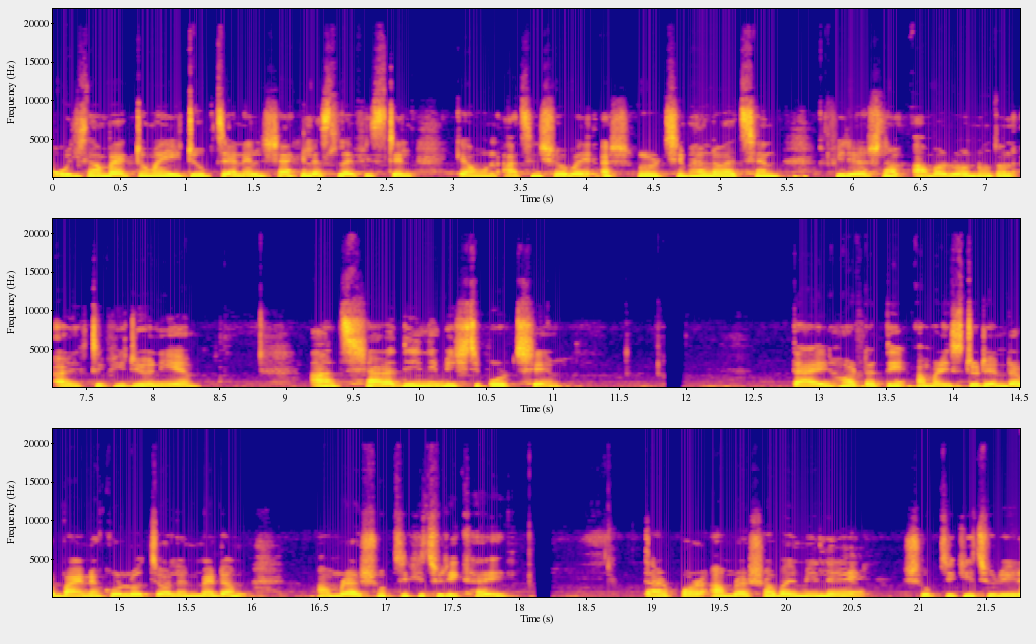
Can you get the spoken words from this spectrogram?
Welcome back to my YouTube channel Shakila's lifestyle কেমন আছেন সবাই? আশা করছি ভালো আছেন। ফিরে আসলাম আবারও নতুন আরেকটি ভিডিও নিয়ে। আজ সারাদিনই বৃষ্টি পড়ছে। তাই হঠাৎই আমার স্টুডেন্টরা বায়না করল, চলেন ম্যাডাম আমরা সবজি খিচুড়ি খাই। তারপর আমরা সবাই মিলে সবজি খিচুড়ির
